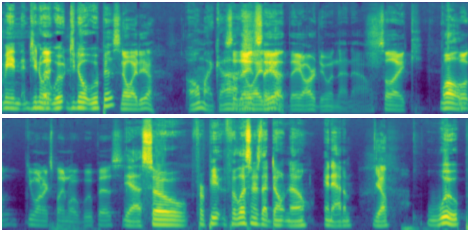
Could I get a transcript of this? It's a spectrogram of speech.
mean, do you know what whoop, do you know what whoop is? no idea. Oh my god. So they no say idea. that they are doing that now. So like Well, Well, you want to explain what Whoop is? yeah. So for pe- for listeners that don't know, and Adam, Yeah. Whoop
